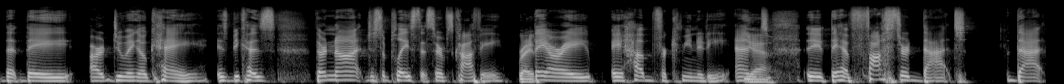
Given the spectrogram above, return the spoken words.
that they are doing okay is because they're not just a place that serves coffee. Right. They are a a hub for community, and Yeah. they they have fostered that that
